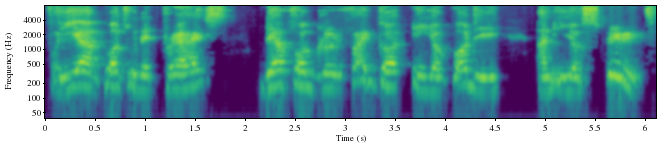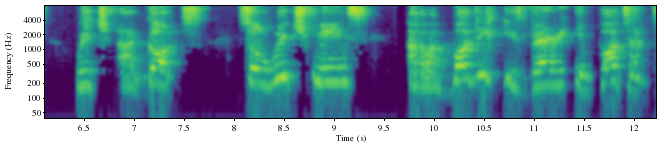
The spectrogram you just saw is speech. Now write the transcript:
for ye are bought with a price. Therefore glorify God in your body and in your spirit, which are God's. So, which means our body is very important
